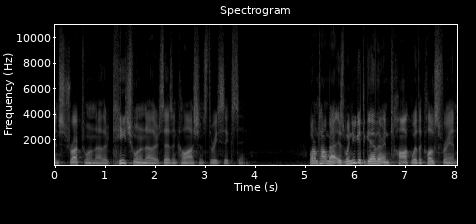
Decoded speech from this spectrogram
instruct one another, teach one another, it says in Colossians 3:16. What I'm talking about is when you get together and talk with a close friend,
